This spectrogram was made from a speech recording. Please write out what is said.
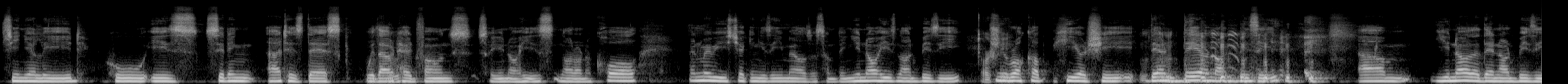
senior lead who is sitting at his desk without mm-hmm. headphones, so you know he's not on a call, and maybe he's checking his emails or something. You know he's not busy. Or she. You rock up he or she. They're they are not busy. um, you know that they're not busy.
